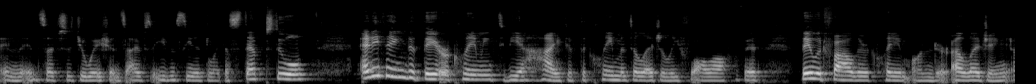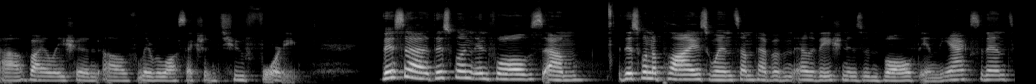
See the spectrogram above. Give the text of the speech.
in, in such situations. I've even seen it like a step stool. Anything that they are claiming to be a height, if the claimant allegedly fall off of it, they would file their claim under alleging a violation of labor law section 240. This, uh, this one involves um, this one applies when some type of an elevation is involved in the accident.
